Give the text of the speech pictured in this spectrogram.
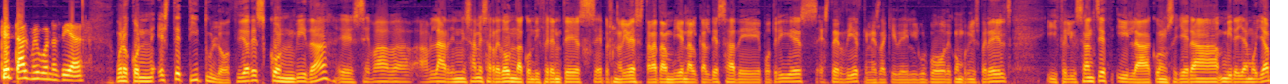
¿Qué tal? Muy buenos días. Bueno, con este título, Ciudades con Vida, eh, se va a hablar en esa mesa redonda con diferentes eh, personalidades. Estará también la alcaldesa de Potríes, Esther Díez, quien es de aquí del grupo de Compromis Perels, y Félix Sánchez, y la consellera Mireya Moya,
